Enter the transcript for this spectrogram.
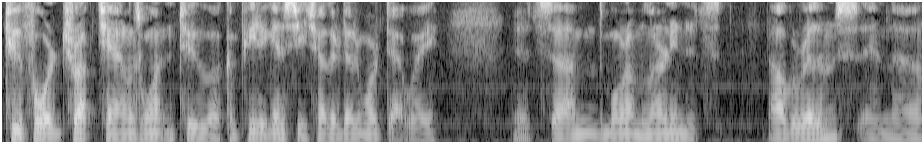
two Ford truck channels wanting to uh, compete against each other. It doesn't work that way. It's um, the more I'm learning, it's algorithms and uh,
